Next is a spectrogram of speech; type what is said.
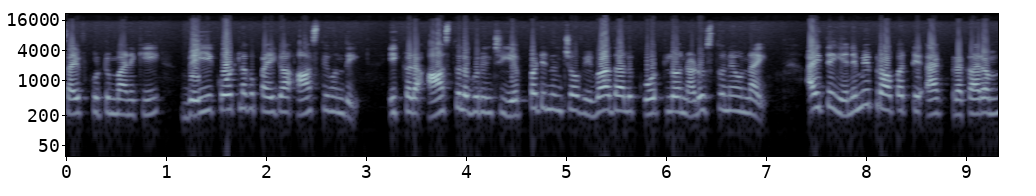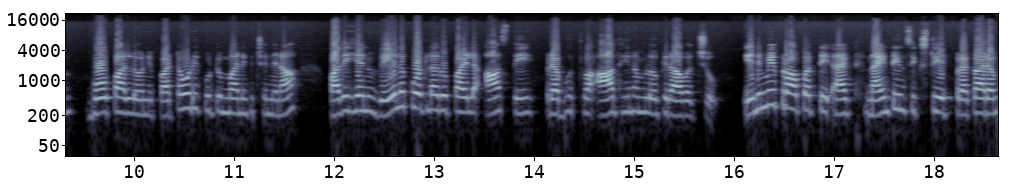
సైఫ్ కుటుంబానికి వెయ్యి కోట్లకు పైగా ఆస్తి ఉంది. ఇక్కడ ఆస్తుల గురించి ఎప్పటి నుంచో వివాదాలు కోర్టులో నడుస్తూనే ఉన్నాయి. అయితే ఎనిమి ప్రాపర్టీ యాక్ట్ ప్రకారం భోపాల్లోని పటౌడి కుటుంబానికి చెందిన పదిహేను వేల కోట్ల రూపాయల ఆస్తి ప్రభుత్వ ఆధీనంలోకి రావచ్చు. Enemy property act nineteen sixty eight ప్రకారం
